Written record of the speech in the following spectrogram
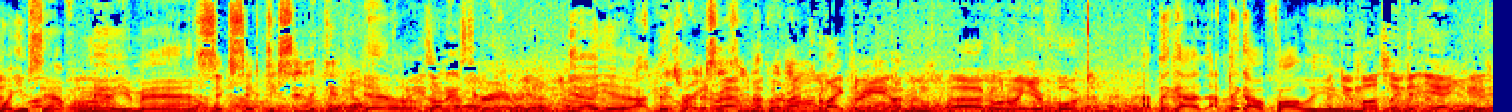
Boy, you sound familiar, man. 660 Syndicate. Yeah. He's on Instagram. Yeah, yeah. I think This race I've been around, I've been around for like three. I've been uh, going on year four. I think I I think I'll follow you. I do mostly, yeah, you do.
